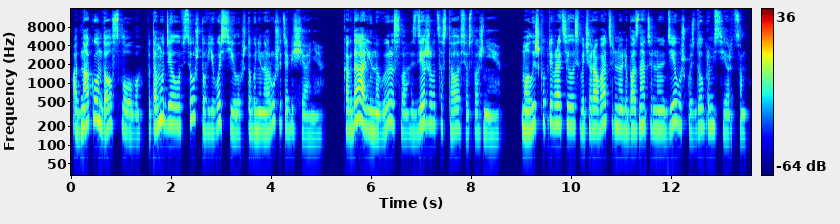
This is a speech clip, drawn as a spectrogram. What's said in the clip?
Однако он дал слово, потому делал все, что в его силах, чтобы не нарушить обещание. Когда Алина выросла, сдерживаться стало все сложнее. Малышка превратилась в очаровательную, любознательную девушку с добрым сердцем,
